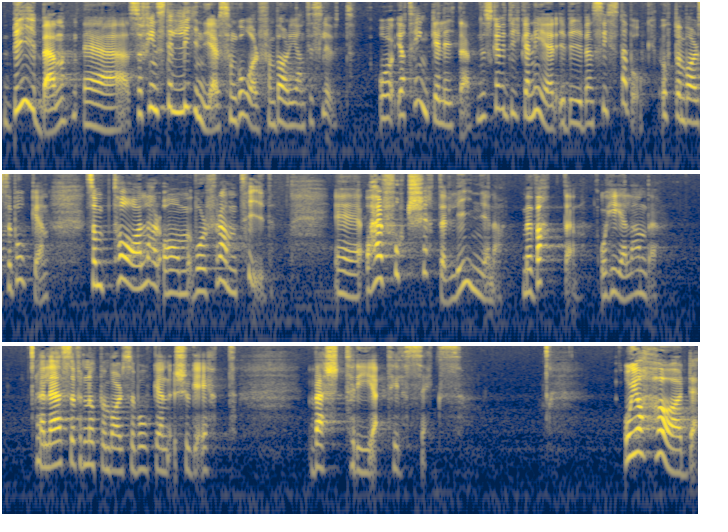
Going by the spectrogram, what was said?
Bibeln eh, så finns det linjer som går från början till slut. Och jag tänker lite, nu ska vi dyka ner i Bibelns sista bok, Uppenbarelseboken, som talar om vår framtid. Eh, och här fortsätter linjerna med vatten och helande. Jag läser från Uppenbarelseboken 21, vers 3 6. Och jag hörde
